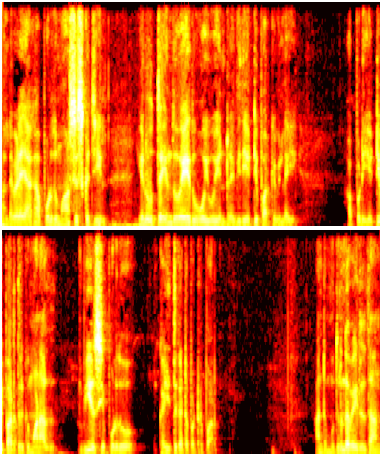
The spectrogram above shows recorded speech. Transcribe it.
நல்ல வேளையாக அப்பொழுது மார்க்சிஸ்ட் கட்சியில் 75 வயது ஓய்வு என்ற விதி எட்டி பார்க்கவில்லை. அப்படி எட்டி பார்த்திருக்குமானால் விஎஸ் எப்பொழுதோ கழித்து கட்டப்பட்டிருப்பார். அந்த முதிர்ந்த வயதில்தான்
